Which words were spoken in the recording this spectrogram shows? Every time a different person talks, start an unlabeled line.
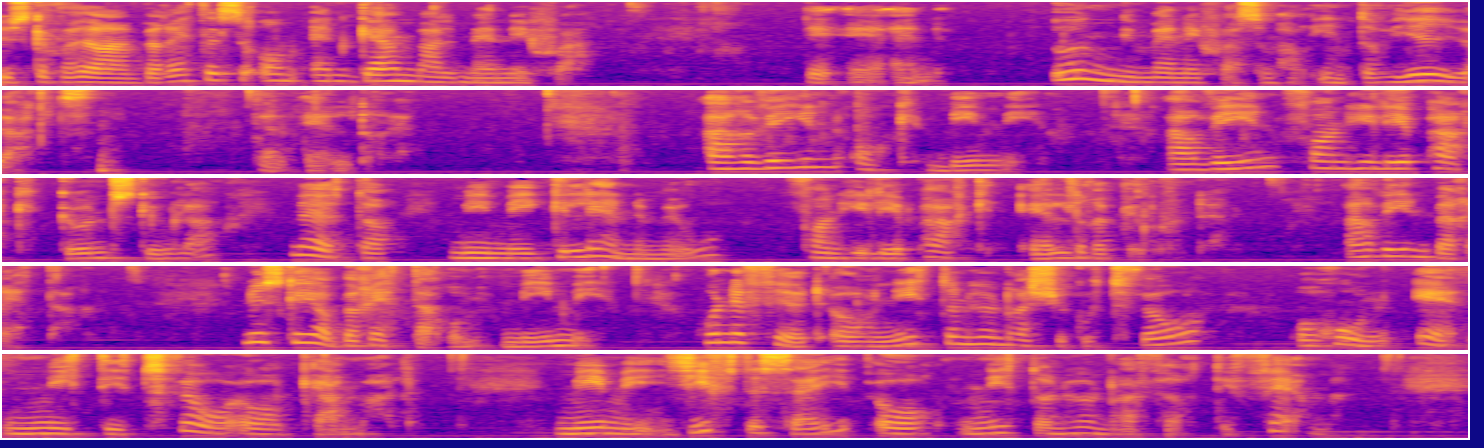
Du ska få höra en berättelse om en gammal människa. Det är en ung människa som har intervjuat den äldre. Arvin och Mimmi. Arvin från Hyljepark grundskola möter Mimmi Glenmo från Hyljepark äldreboende. Arvin berättar. Nu ska jag berätta om Mimmi. Hon är född år 1922 och hon är 92 år gammal. Mimmi gifte sig år 1945.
